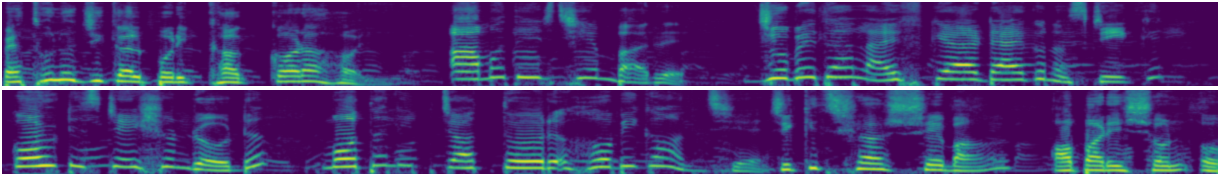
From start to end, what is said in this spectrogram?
প্যাথোলজিক্যাল পরীক্ষা করা হয়। আমাদের chamber Zubeda life care diagnostic court station road Motalib চত্বর হবিগঞ্জ। চিকিৎসা সেবা অপারেশন ও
